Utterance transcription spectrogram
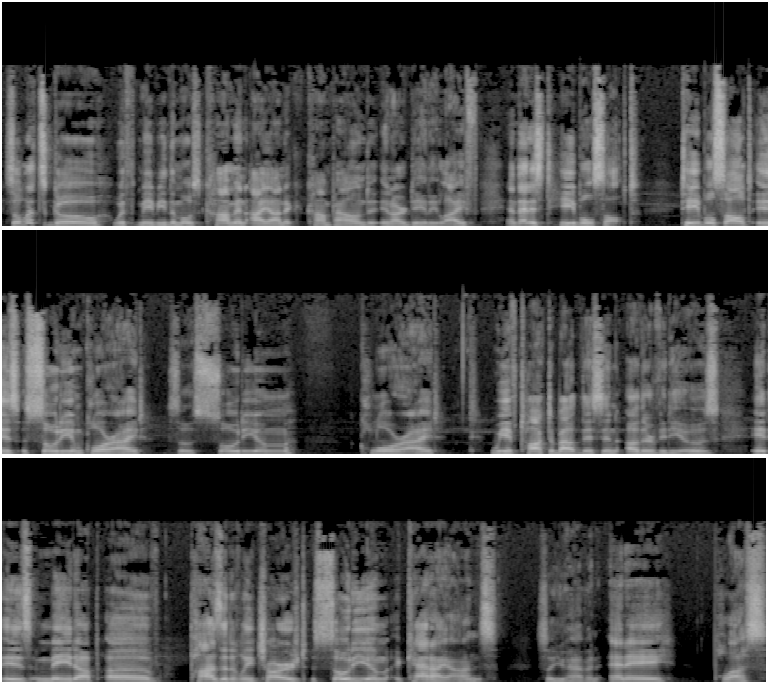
So let's go with maybe the most common ionic compound in our daily life, and that is table salt. Table salt is sodium chloride. So sodium chloride. We have talked about this in other videos. It is made up of positively charged sodium cations. So you have an Na plus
